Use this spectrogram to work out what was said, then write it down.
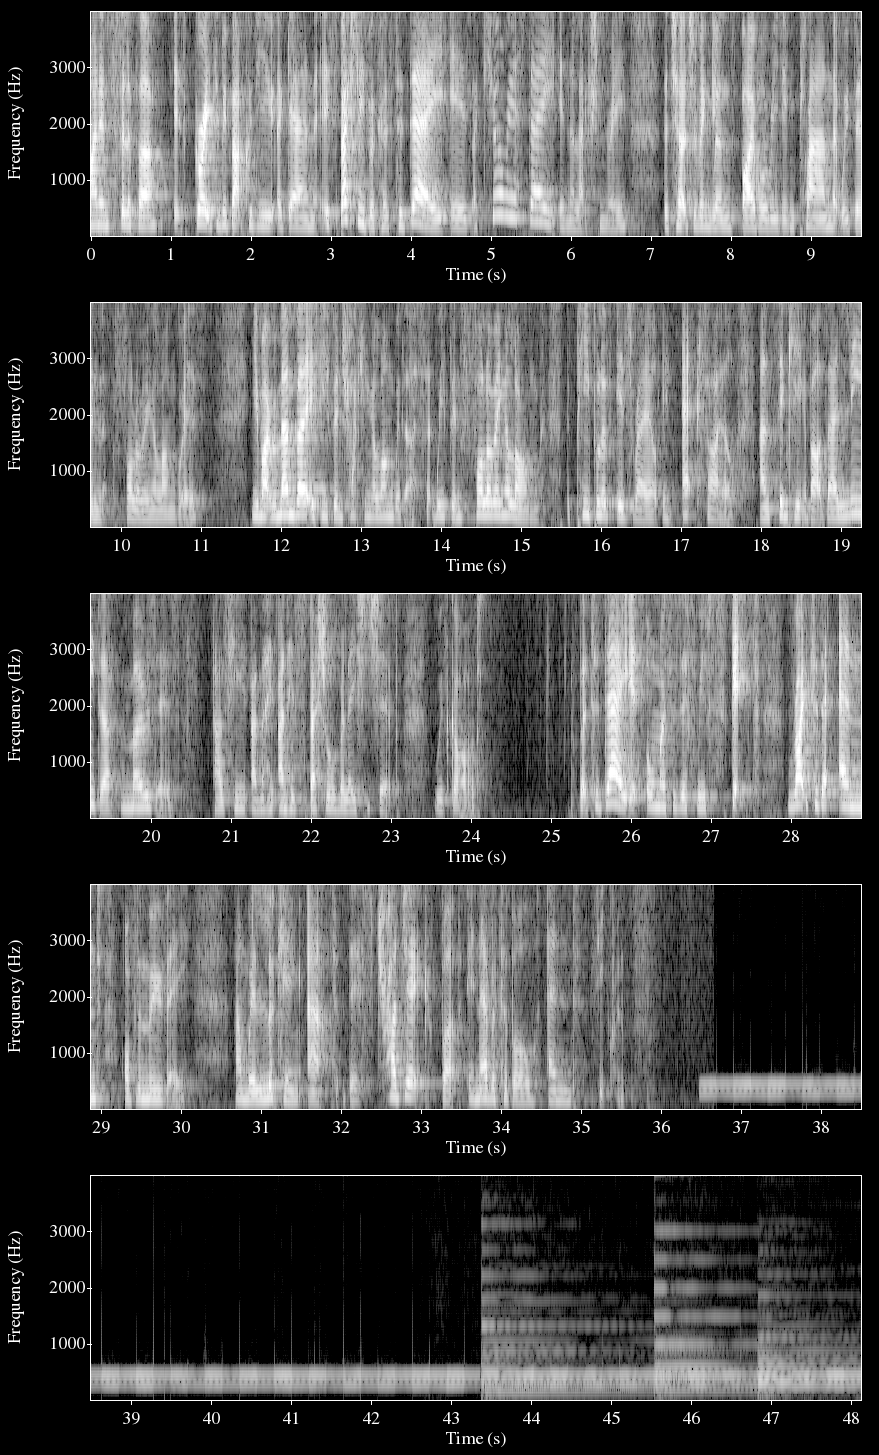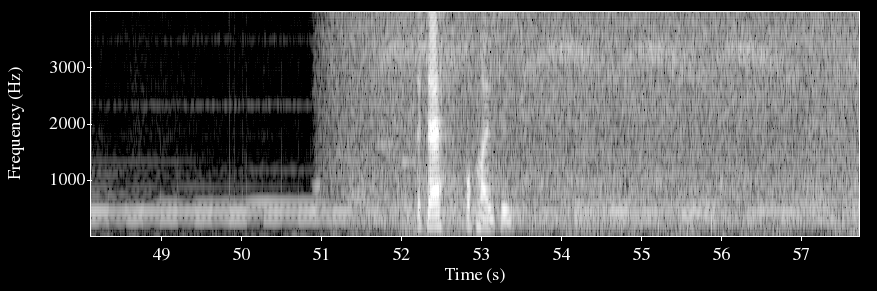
my name's Philippa. It's great to be back with you again, especially because today is a curious day in the lectionary, the Church of England's Bible reading plan that we've been following along with. You might remember, if you've been tracking along with us, that we've been following along the people of Israel in exile and thinking about their leader, Moses, as he, and, and his special relationship with God. But today, it's almost as if we've skipped right to the end of the movie and we're looking at this tragic but inevitable end sequence. The death of Moses.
